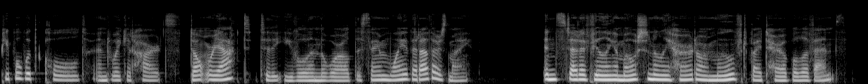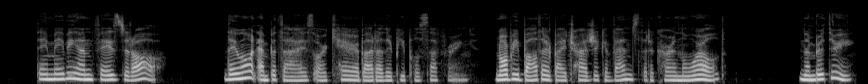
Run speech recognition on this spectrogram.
People with cold and wicked hearts don't react to the evil in the world the same way that others might. Instead of feeling emotionally hurt or moved by terrible events, they may be unfazed at all. They won't empathize or care about other people's suffering, nor be bothered by tragic events that occur in the world. Number three,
